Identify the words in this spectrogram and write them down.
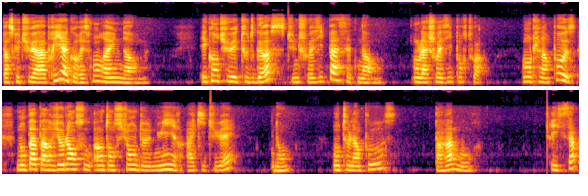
parce que tu as appris à correspondre à une norme. Et quand tu es toute gosse, tu ne choisis pas cette norme. On la choisit pour toi. On te l'impose, non pas par violence ou intention de nuire à qui tu es, non. On te l'impose par amour. Et ça,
